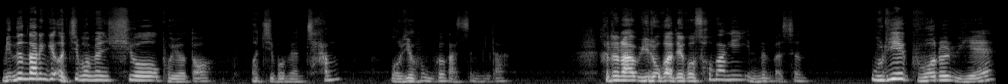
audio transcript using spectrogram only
믿는다는 게 어찌 보면 쉬워 보여도 어찌 보면 참 어려운 것 같습니다. 그러나 위로가 되고 소망이 있는 것은 우리의 구원을 위해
